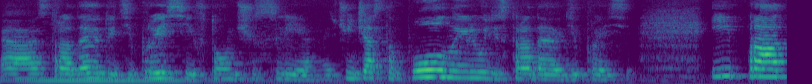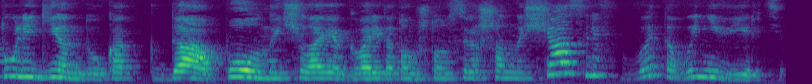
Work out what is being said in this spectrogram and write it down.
э, страдают и депрессией в том числе. Очень часто полные люди страдают депрессией. И про ту легенду, когда полный человек говорит о том, что он совершенно счастлив, в это вы не верите,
